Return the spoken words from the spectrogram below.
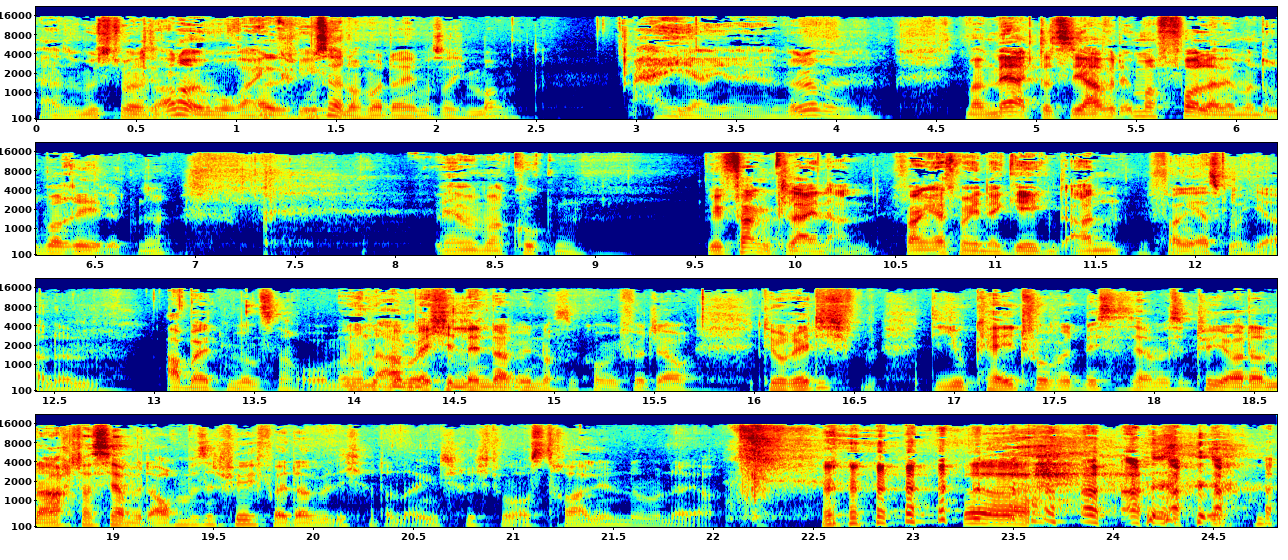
Also müssten wir das auch noch irgendwo Also ich muss reinkriegen. ja noch mal dahin, was soll ich machen? ja, ja, ja. wird aber- Man merkt, das Jahr wird immer voller, wenn man drüber redet, ne? Werden wir mal gucken. Wir fangen klein an. Wir fangen erstmal in der Gegend an. Wir fangen erstmal hier an, dann arbeiten wir uns nach oben. Und gucken, welche Länder wir noch so kommen. Ich würde ja auch, theoretisch, die UK-Tour wird nächstes Jahr ein bisschen schwierig, aber danach das Jahr wird auch ein bisschen schwierig, weil da will ich ja dann eigentlich Richtung Australien, aber naja.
